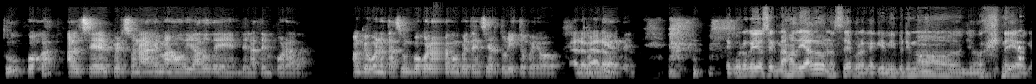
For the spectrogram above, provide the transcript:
tú, Poga, al ser el personaje más odiado de, de la temporada? Aunque bueno, te hace un poco la competencia Arturito, pero Claro, claro. entiendes. ¿Seguro que yo soy el más odiado? No sé, porque aquí mi primo, yo creo que...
